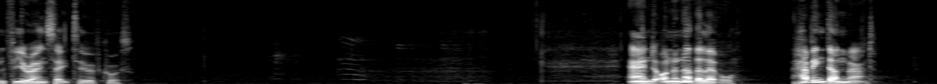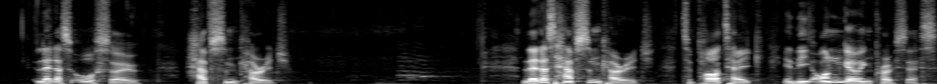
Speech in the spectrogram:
And for your own sake too, of course. And on another level, having done that, let us also have some courage. Let us have some courage to partake in the ongoing process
